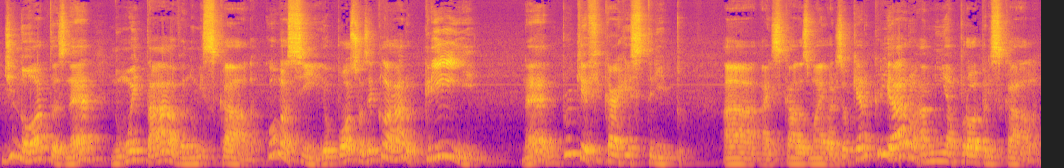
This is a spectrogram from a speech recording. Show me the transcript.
de notas, né? Numa oitava, numa escala. Como assim? Eu posso fazer? Claro, crie né? Por que ficar restrito a, a escalas maiores? Eu quero criar a minha própria escala.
